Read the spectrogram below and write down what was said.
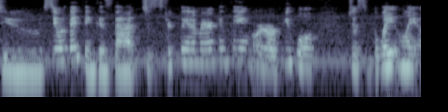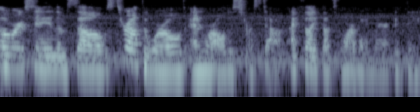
to see what they think. Is that just strictly an American thing, or are people just blatantly overextending themselves throughout the world and we're all just stressed out? I feel like that's more of an American thing,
